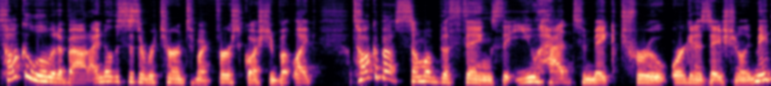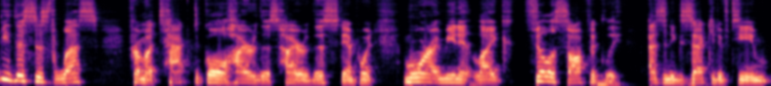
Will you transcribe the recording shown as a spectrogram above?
talk a little bit about i know this is a return to my first question but like talk about some of the things that you had to make true organizationally. Maybe this is less from a tactical hire this hire this standpoint. More i mean it like philosophically as an executive team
